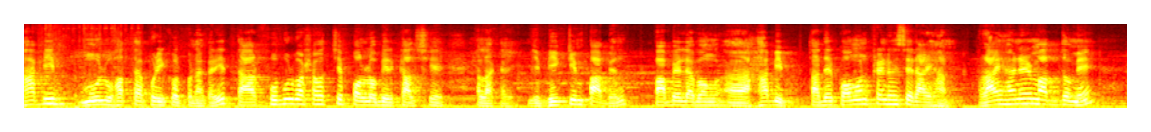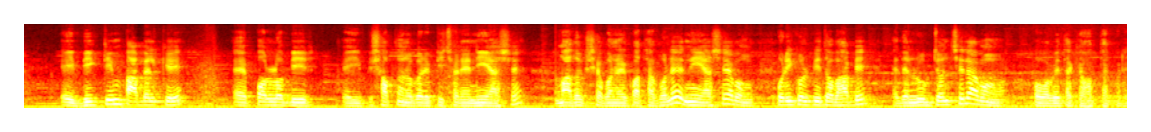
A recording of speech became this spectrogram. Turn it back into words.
হাবিব মূল হত্যা পরিকল্পনাকারী। তার ফুপুর বাসা হচ্ছে পল্লবীর কালসে এলাকায়। যে ভিকটিম পাবেল পাবেল এবং হাবিব, তাদের কমন ফ্রেন্ড হয়েছে রায়হান। রায়হানের মাধ্যমে এই ভিকটিম পাবেলকে পল্লবীর এই স্বপ্ননগরের পিছনে নিয়ে আসে, মাদক সেবনের কথা বলে নিয়ে আসে এবং পরিকল্পিতভাবে এদের লোকজন ছিল এবং প্রভাবে তাকে হত্যা করে।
